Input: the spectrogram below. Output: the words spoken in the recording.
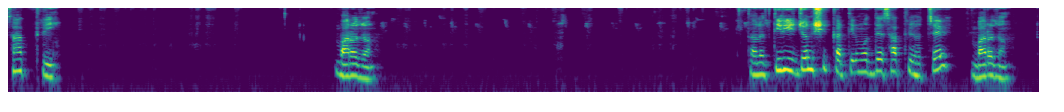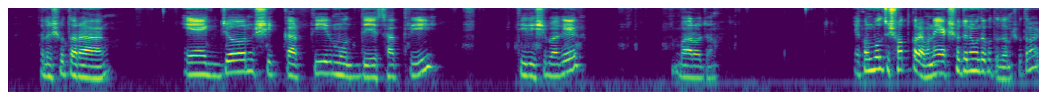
ছাত্রী। বারো জন। তাহলে তিরিশ জন শিক্ষার্থীর মধ্যে ছাত্রী হচ্ছে বারো জন। তাহলে সুতরাং একজন শিক্ষার্থীর মধ্যে ছাত্রী তিরিশ ভাগের বারো জন। এখন বলছে শতকরা মানে একশো জনের মধ্যে কতজন? সুতরাং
